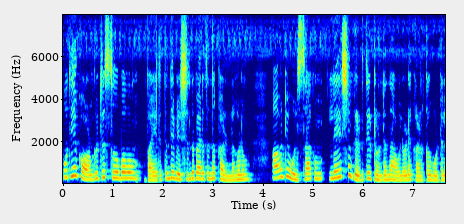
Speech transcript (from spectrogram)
പുതിയ കോൺക്രീറ്റ് സ്തൂപവും വൈരത്തിന്റെ വിശന്ന് പരത്തുന്ന കണ്ണുകളും അവന്റെ ഉത്സാഹം ലേശം കെടുത്തിയിട്ടുണ്ടെന്ന് അവളുടെ കണക്കുകൂട്ടൽ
